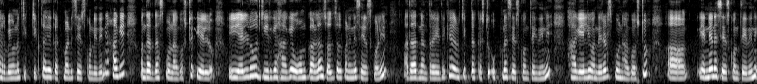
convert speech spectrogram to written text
ಕರಿಬೇವನ್ನು ಚಿಕ್ಕ ಚಿಕ್ಕದಾಗಿ ಕಟ್ ಮಾಡಿ ಸೇರಿಸ್ಕೊಂಡಿದ್ದೀನಿ. ಹಾಗೆ ಒಂದು ಅರ್ಧ ಸ್ಪೂನ್ ಆಗುವಷ್ಟು ಎಳ್ಳು. ಈ ಎಳ್ಳು, ಜೀರಿಗೆ, ಹಾಗೆ ಓಮ್ ಕಾಳನ್ನ ಸ್ವಲ್ಪ ಸ್ವಲ್ಪನೇ ಸೇರಿಸ್ಕೊಳ್ಳಿ. ಅದಾದ ನಂತರ ಇದಕ್ಕೆ ರುಚಿಗೆ ತಕ್ಕಷ್ಟು ಉಪ್ಪನ್ನ ಸೇರಿಸ್ಕೊತಾ ಇದ್ದೀನಿ. ಹಾಗೆ ಇಲ್ಲಿ ಒಂದೆರಡು ಸ್ಪೂನ್ ಆಗುವಷ್ಟು ಎಣ್ಣೆನ ಸೇರಿಸ್ಕೊತಾ ಇದ್ದೀನಿ.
